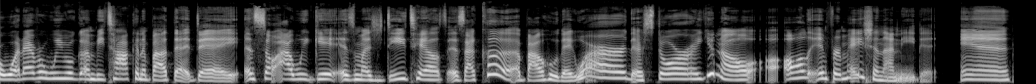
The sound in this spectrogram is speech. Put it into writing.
or whatever we were going to be talking about that day. And so I would get as much details as I could about who they were, their story, you know, all the information I needed. And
